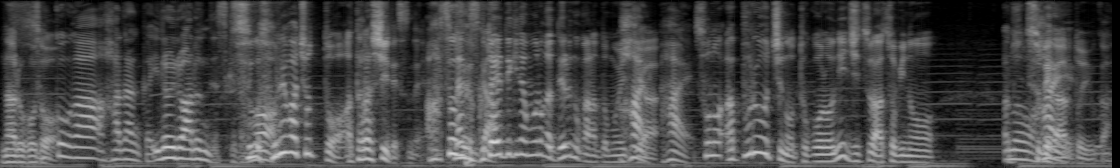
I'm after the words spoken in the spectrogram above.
なるほど。そこがはなんかいろいろあるんですけすども。ごい。それはちょっと新しいですね。あそうですか。なんか具体的なものが出るのかなと思いきや、はいはい。そのアプローチのところに実は遊びのあの術があるというか、は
